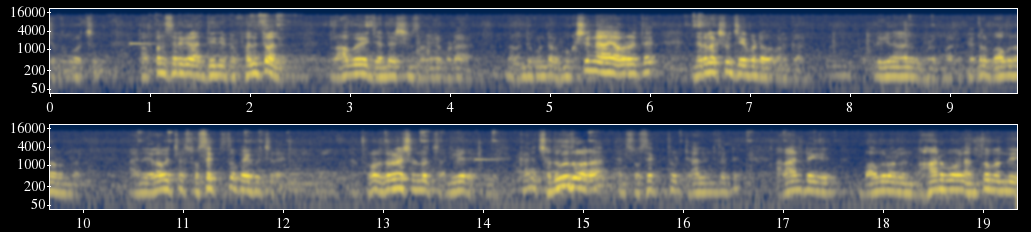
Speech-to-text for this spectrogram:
చెప్పుకోవచ్చు. తప్పనిసరిగా దీని యొక్క ఫలితాలు రాబోయే జనరేషన్స్ అందరూ కూడా మనం అందుకుంటారు. ముఖ్యంగా ఎవరైతే నిర్లక్ష్యం చేయబడ్డ వర్గాలు ఇప్పుడు ఈనాడు ఇప్పుడు బాబురావు ఉన్నారు. ఆయన ఎలా వచ్చాడు? స్వశక్తితో పైకి వచ్చాడు ఆయన. రిజర్వేషన్ ఉండొచ్చు అది వేరే. కానీ చదువు ద్వారా ఆయన స్వశక్తితో టాలెంట్ తోటి అలాంటి బాబురావులను మహానుభావులు ఎంతోమంది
